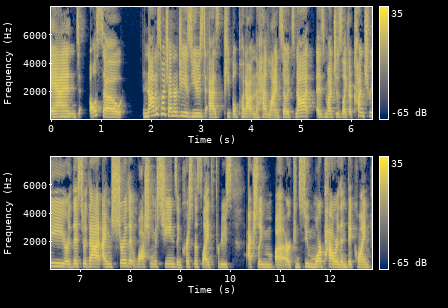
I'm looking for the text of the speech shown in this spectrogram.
And mm-hmm. also, not as much energy is used as people put out in the headline. So it's not as much as like a country or this or that. I'm sure that washing machines and Christmas lights produce actually uh, or consume more power than Bitcoin.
